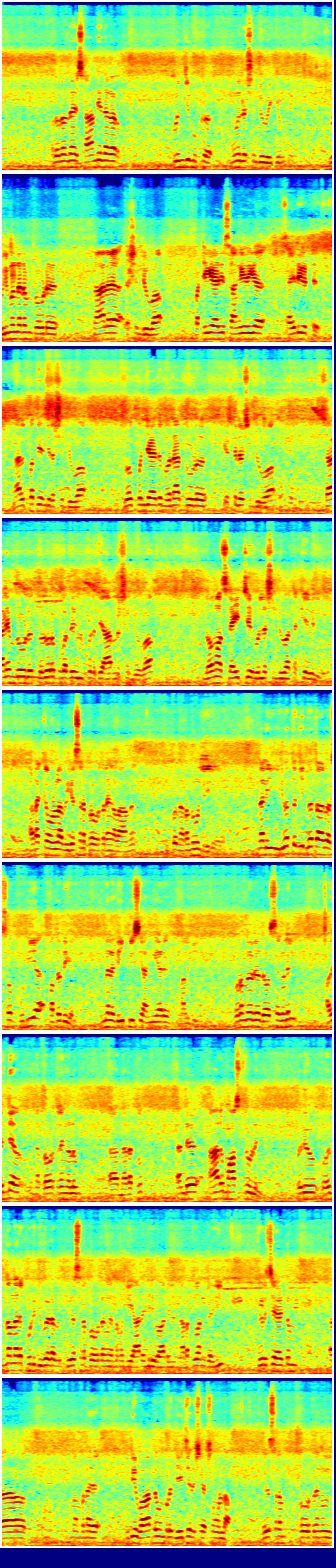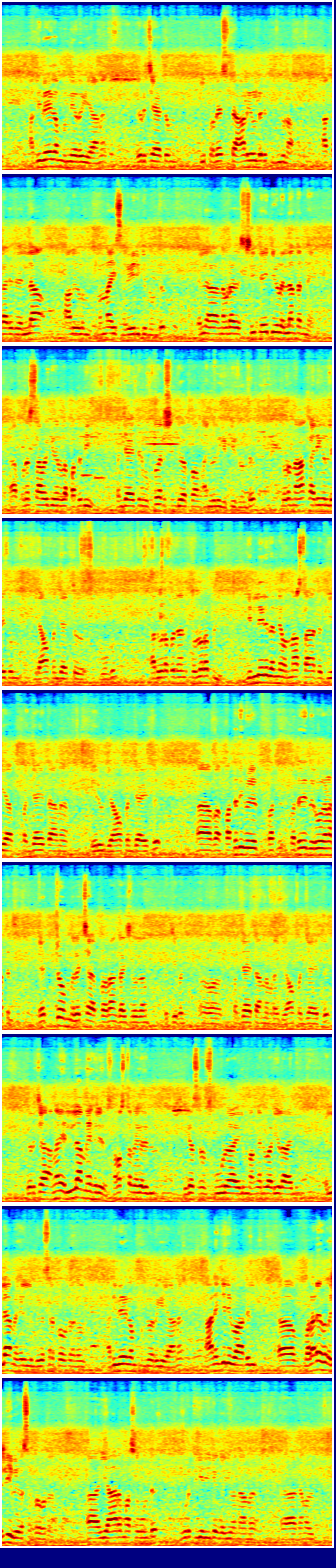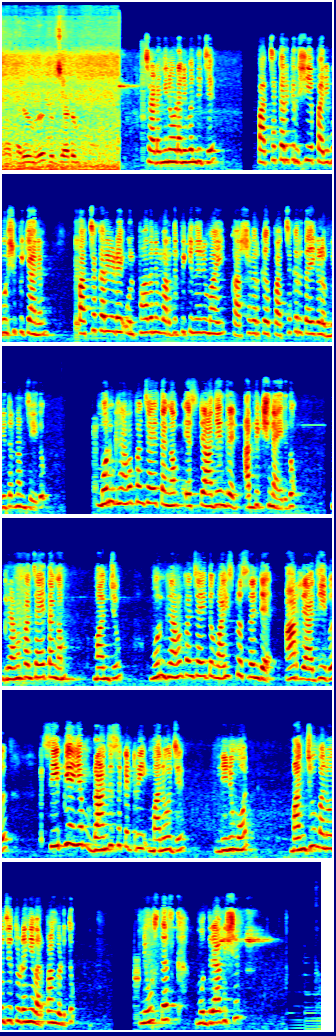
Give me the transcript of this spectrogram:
അതുപോലെ തന്നെ ശാന്തിനഗർ പുളിഞ്ചിമുക്ക് മൂന്ന് ലക്ഷം രൂപയ്ക്കും ഗുരുമന്ദരം റോഡ് നാലര ലക്ഷം രൂപ പട്ടികജാതി സാങ്കേതിക സൈഡ് കെട്ട് നാൽപ്പത്തിയഞ്ച് ലക്ഷം രൂപ ബ്ലോക്ക് പഞ്ചായത്ത് മുതലാട്ട് റോഡ് എട്ട് ലക്ഷം രൂപ ശാലം റോഡ് തൊഴിലുറപ്പ് പദ്ധതി ഉൾപ്പെടുത്തി ആറ് ലക്ഷം രൂപ ലോമാസ് ലൈറ്റ് ഒരു ലക്ഷം രൂപ തെക്കേവിൽ അടക്കമുള്ള വികസന പ്രവർത്തനങ്ങളാണ് ഇപ്പോൾ നടന്നുകൊണ്ടിരിക്കുന്നത്. എന്നാൽ ഈ ഇരുപത്തഞ്ച് ഇരുപത്താറ് വർഷവും പുതിയ പദ്ധതികൾ ഇന്നലെ ഡി പി സി അംഗീകാരം നൽകി. തുടർന്ന് ഒരു ദിവസങ്ങളിൽ അതിന്റെ പ്രവർത്തനങ്ങളും നടക്കും. രണ്ട് ആറ് മാസത്തിനുള്ളിൽ ഒരു ഒന്നൊന്നര കോടി രൂപയുടെ വികസന പ്രവർത്തനങ്ങൾ നമുക്ക് ഈ ആലഞ്ചേരി വാർഡിൽ നടത്തുവാൻ കഴിയും. തീർച്ചയായിട്ടും നമ്മുടെ പുതിയ വാർഡ് മെമ്പർ ജയിച്ചതിന് ശേഷമുള്ള വികസന പ്രവർത്തനങ്ങൾ അതിവേഗം മുന്നേറുകയാണ്. തീർച്ചയായിട്ടും ഈ പ്രദേശത്തെ ആളുകളുടെ ഒരു പിന്തുണ ആ കാര്യത്തിൽ എല്ലാ ആളുകളും നന്നായി സഹകരിക്കുന്നുണ്ട്. എല്ലാ നമ്മുടെ സ്ട്രീറ്റ് ലൈറ്റുകളെല്ലാം തന്നെ പുനഃസ്ഥാപിക്കുന്നതിനുള്ള പദ്ധതി പഞ്ചായത്തിന് മുപ്പത് ലക്ഷം രൂപ ഇപ്പം അനുമതി കിട്ടിയിട്ടുണ്ട്. തുടർന്ന് ആ കാര്യങ്ങളിലേക്കും ഗ്രാമപഞ്ചായത്ത് പോകും. അതോടൊപ്പം തന്നെ തൊഴിലുറപ്പിൽ ജില്ലയിൽ തന്നെ ഒന്നാം സ്ഥാനത്തെത്തിയ പഞ്ചായത്താണ് ഏരൂർ ഗ്രാമപഞ്ചായത്ത്. പദ്ധതി പദ്ധതി നിർവഹണത്തിൽ ഏറ്റവും മികച്ച പ്രകടനം കാഴ്ചവെക്കാൻ പറ്റിയ പഞ്ചായത്താണ് നമ്മുടെ ഗ്രാമപഞ്ചായത്ത്. തീർച്ചയായും അങ്ങനെ എല്ലാ മേഖലയിലും സമസ്ത മേഖലയിലും വികസനം സ്കൂളായാലും അംഗൻവാടികളായാലും എല്ലാ മേഖലയിലും വികസന പ്രവർത്തനങ്ങൾ അതിവേഗം മുന്നേറുകയാണ് ആലഞ്ചേരി വാർഡിൽ വളരെ വലിയ വികസന പ്രവർത്തനം ഈ ആറ് മാസം കൊണ്ട് പൂർത്തീകരിക്കാൻ കഴിയുമെന്നാണ് ഞങ്ങൾ കരുതുന്നത്. തീർച്ചയായിട്ടും ചടങ്ങിനോടനുബന്ധിച്ച് പച്ചക്കറി കൃഷിയെ പരിപോഷിപ്പിക്കാനും പച്ചക്കറിയുടെ ഉൽപാദനം വർദ്ധിപ്പിക്കുന്നതിനുമായി കർഷകർക്ക് പച്ചക്കറി തൈകളും വിതരണം ചെയ്തു. മുൻ ഗ്രാമപഞ്ചായത്ത് അംഗം എസ് രാജേന്ദ്രൻ അധ്യക്ഷനായിരുന്നു. ഗ്രാമപഞ്ചായത്ത് അംഗം മഞ്ജു മുൻ grama panchayat vice president R Rajeev C P I M branch secretary Manoj Linumon Manju Manoj തുടങ്ങിയവർ പങ്കെടുത്തു. News desk Mudravision.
